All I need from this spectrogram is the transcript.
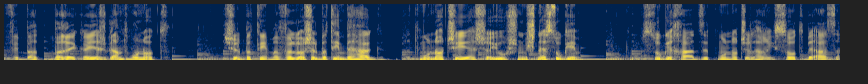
וברקע יש גם תמונות של בתים, אבל לא של בתים בהאג. התמונות שיש היו משני סוגים. סוג אחד זה תמונות של הריסות בעזה,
